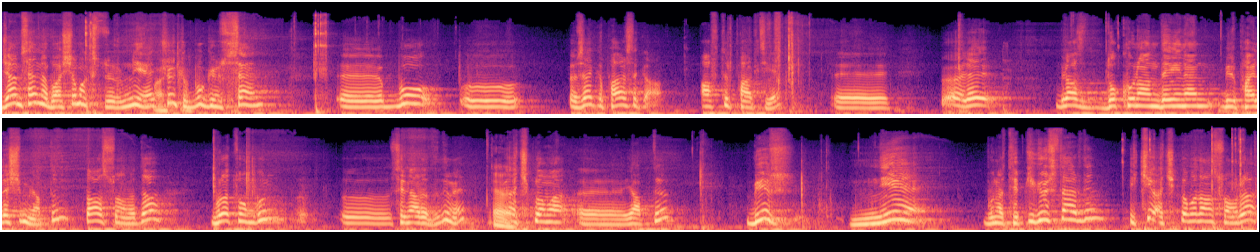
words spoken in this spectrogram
Cem senle başlamak istiyorum. Niye? Başla. Çünkü bugün sen e, bu e, özellikle Paris'teki after party'ye e, böyle biraz dokunan, değinen bir paylaşım yaptın. Daha sonra da Murat Ongun e, seni aradı değil mi? Evet. Bir açıklama e, yaptı. Bir, niye buna tepki gösterdin? İki, açıklamadan sonra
